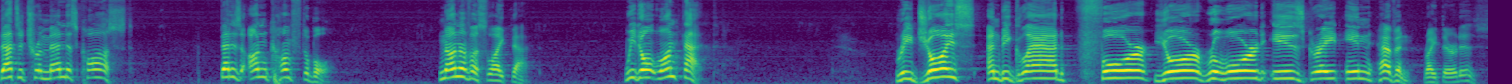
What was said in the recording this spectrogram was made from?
That's a tremendous cost. That is uncomfortable. None of us like that. We don't want that. Rejoice and be glad, for your reward is great in heaven. Right there it is.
